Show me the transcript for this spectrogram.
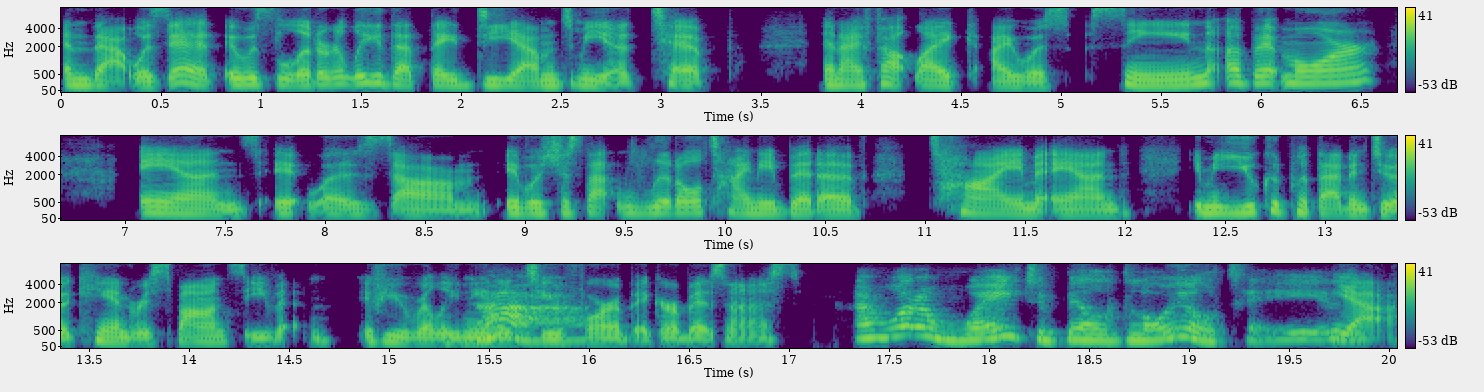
and that was it it was literally that they dm'd me a tip and I felt like I was seen a bit more and it was um it was just that little tiny bit of time and i mean you could put that into a canned response even if you really needed yeah. to for a bigger business and what a way to build loyalty yeah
